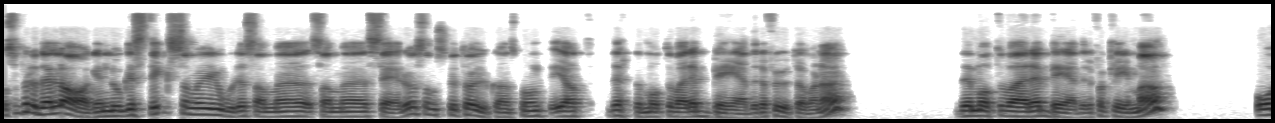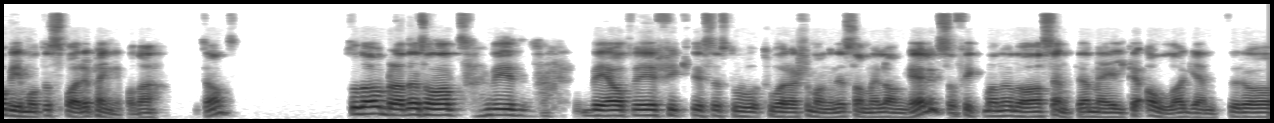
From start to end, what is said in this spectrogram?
Og Så prøvde jeg å lage en logistikk som vi gjorde sammen med Zero, som skulle ta utgangspunkt i at dette måtte være bedre for utøverne. Det måtte være bedre for klimaet, og vi måtte spare penger på det. Så da ble det sånn at vi, Ved at vi fikk disse to, to arrangementene i samme langhelg, så fikk man jo da sendte jeg mail til alle agenter og,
